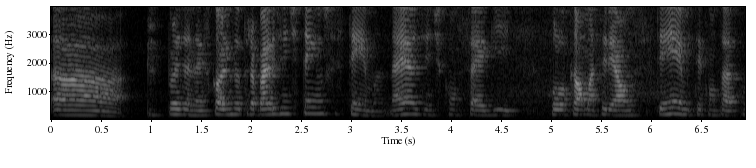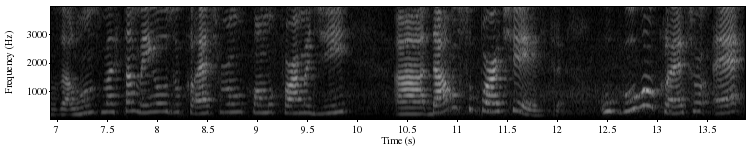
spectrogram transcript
ah, por exemplo, na escola em que eu trabalho a gente tem um sistema, né? A gente consegue colocar o material no sistema e ter contato com os alunos, mas também uso o Classroom como forma de ah, dar um suporte extra. O Google Classroom é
